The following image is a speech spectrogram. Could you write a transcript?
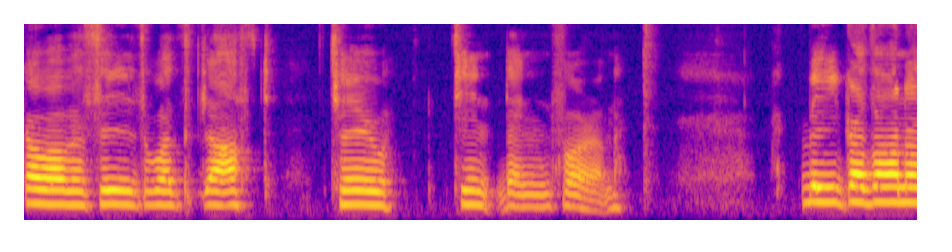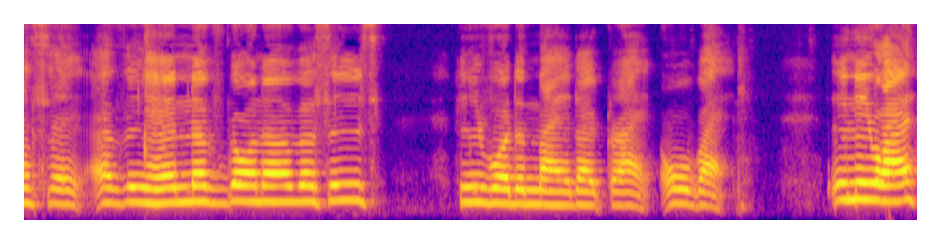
go overseas was just too tempting for um, him. Because honestly, if he hadn't have gone overseas, he would have made a great All Black. Anyway,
